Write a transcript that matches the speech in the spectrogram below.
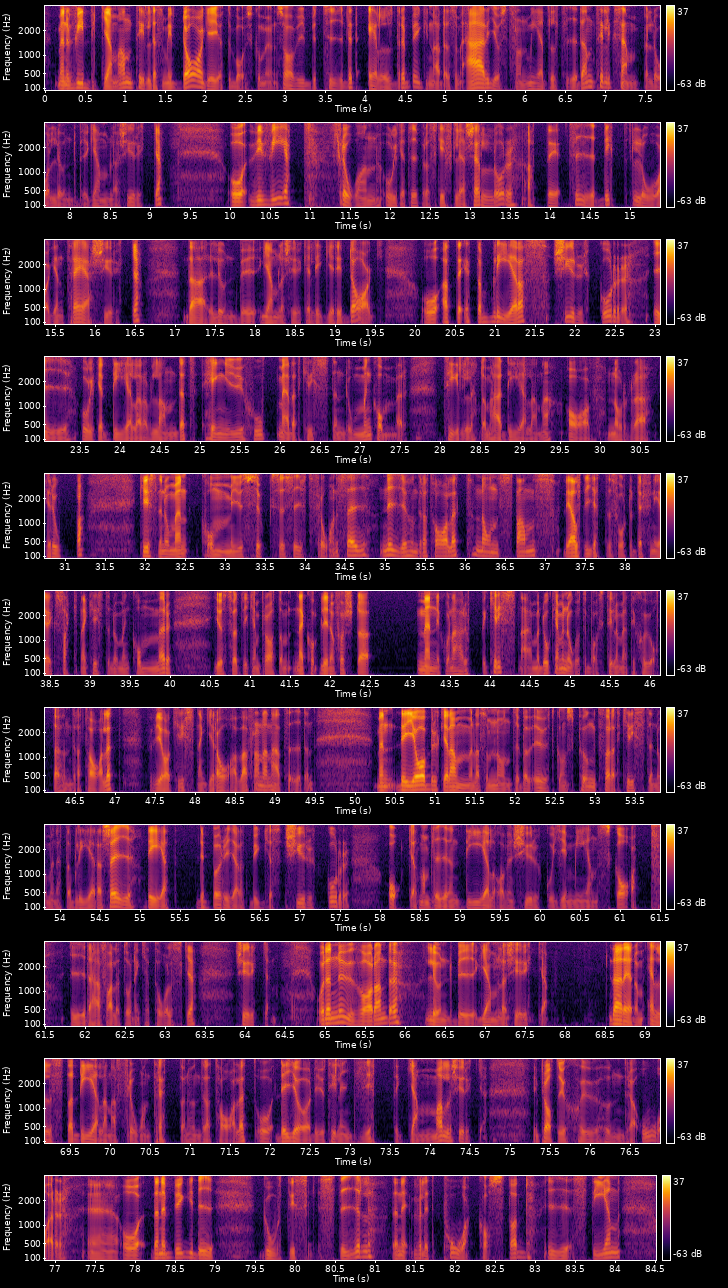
Men vidgar man till det som idag är Göteborgs kommun så har vi betydligt äldre byggnader som är just från medeltiden, till exempel då Lundby gamla kyrka. Och vi vet från olika typer av skriftliga källor att det tidigt låg en träkyrka där Lundby gamla kyrka ligger idag. Och att det etableras kyrkor i olika delar av landet hänger ju ihop med att kristendomen kommer till de här delarna av norra Europa. Kristendomen kommer ju successivt från sig 900-talet någonstans. Det är alltid jättesvårt att definiera exakt när kristendomen kommer. Just för att vi kan prata om när blir de första människorna här uppe kristna? Men då kan vi nog gå tillbaka till och med till 700-800-talet. För vi har kristna gravar från den här tiden. Men det jag brukar använda som någon typ av utgångspunkt för att kristendomen etablerar sig, det är att det börjar att byggas kyrkor och att man blir en del av en kyrkogemenskap. I det här fallet då den katolska kyrkan. Och den nuvarande Lundby gamla kyrka, där är de äldsta delarna från 1300-talet och det gör det ju till en jättegammal kyrka. Vi pratar ju 700 år eh, och den är byggd i gotisk stil. Den är väldigt påkostad i sten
